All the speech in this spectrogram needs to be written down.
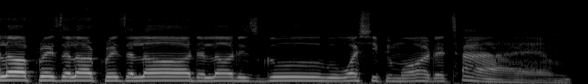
The Lord, praise the Lord, praise the Lord. The Lord is good. We worship Him all the time.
